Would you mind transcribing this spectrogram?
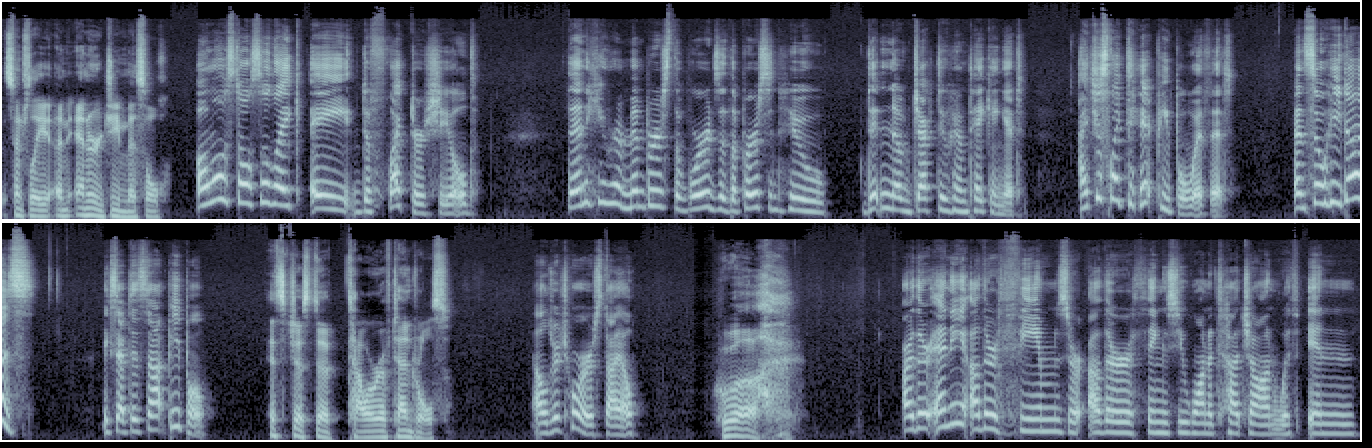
essentially an energy missile. Almost also like a deflector shield. Then he remembers the words of the person who didn't object to him taking it. I just like to hit people with it. And so he does. Except it's not people. It's just a tower of tendrils. Eldritch horror style. Whoa. Are there any other themes or other things you want to touch on within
